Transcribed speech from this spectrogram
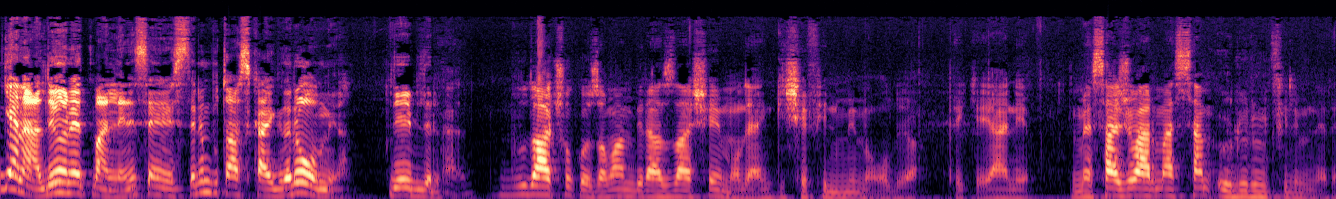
genelde yönetmenlerin, senaristlerin bu tarz kaygıları olmuyor diyebilirim. Bu daha çok o zaman biraz daha şey mi oluyor? Yani gişe filmi mi oluyor? Peki yani mesaj vermezsem ölürüm filmleri.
